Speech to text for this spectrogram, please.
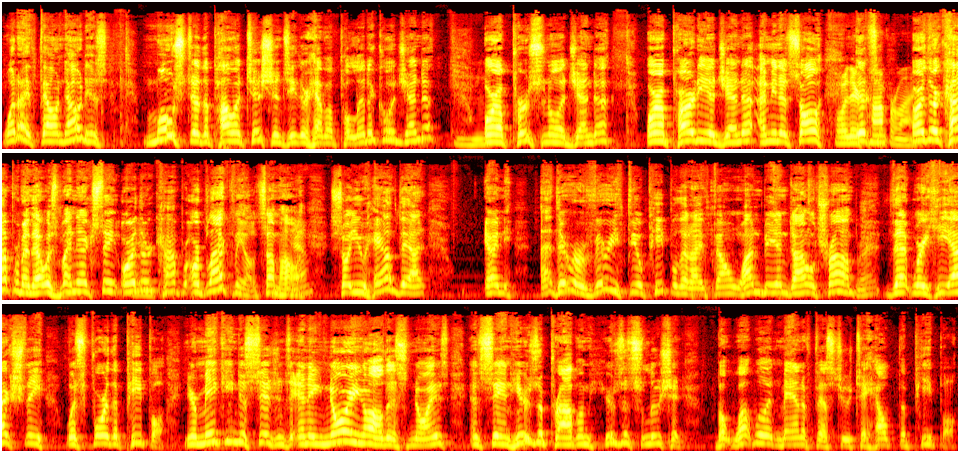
what I found out is most of the politicians either have a political agenda mm-hmm. or a personal agenda or a party agenda. I mean, it's all. Or they're compromised. Or they're compromised. That was my next thing. Or they're compro- or blackmailed somehow. Yeah. So you have that. And uh, there were very few people that I found, one being Donald Trump, that where he actually was for the people. You're making decisions and ignoring all this noise and saying, here's a problem, here's a solution. But what will it manifest to to help the people?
